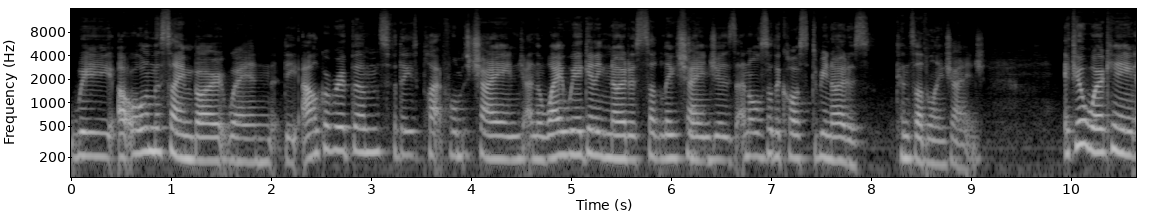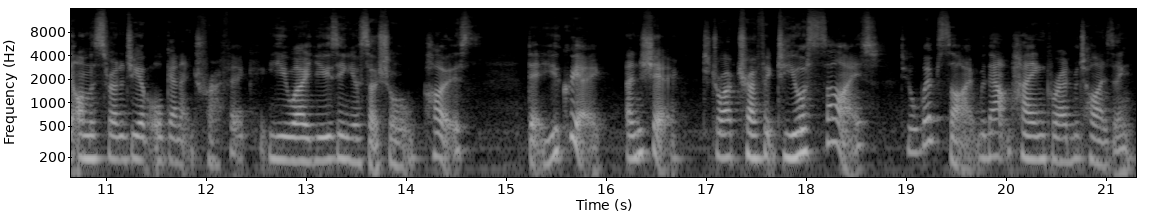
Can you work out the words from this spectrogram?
we are all in the same boat when the algorithms for these platforms change and the way we're getting noticed suddenly changes, and also the cost to be noticed can suddenly change. If you're working on the strategy of organic traffic, you are using your social posts that you create and share to drive traffic to your site, to your website, without paying for advertising.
